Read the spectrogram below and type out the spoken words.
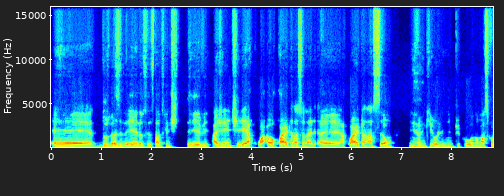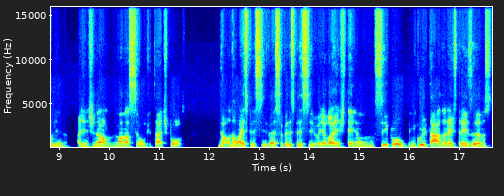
é, dos brasileiros, dos resultados que a gente teve. A gente é a, a quarta, nacional, é, a quarta nação em ranking olímpico no masculino. A gente não é uma nação que está, tipo, não, não é expressiva, é super expressiva. E agora a gente tem um ciclo encurtado, né, de três anos,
